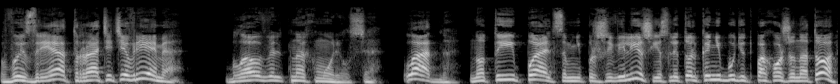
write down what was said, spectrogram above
«Вы зря тратите время!» Блаувельд нахмурился. «Ладно, но ты и пальцем не пошевелишь, если только не будет похоже на то,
